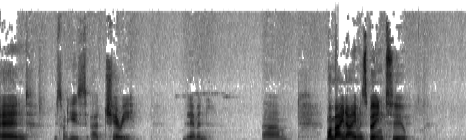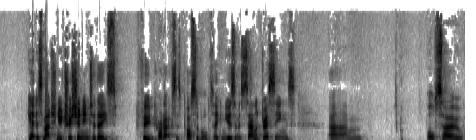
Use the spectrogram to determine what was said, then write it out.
And this one here's a cherry lemon. Um, my main aim has been to get as much nutrition into these food products as possible. So you can use them as salad dressings, um, also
